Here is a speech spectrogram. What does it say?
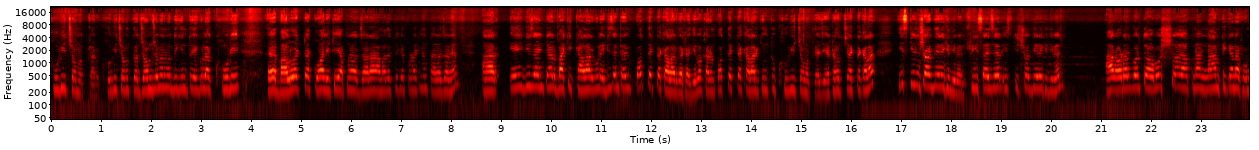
খুবই চমৎকার খুবই চমৎকার। জমজমের মধ্যে কিন্তু এগুলা খুবই ভালো একটা কোয়ালিটি আপনারা যারা আমাদের থেকে প্রোডাক্ট নেন, তারা জানেন। আর এই ডিজাইনটার বাকি কালারগুলো এই ডিজাইনটা আমি প্রত্যেকটা কালার দেখাই দিব, কারণ প্রত্যেকটা কালার কিন্তু খুবই চমৎকার। যে এটা হচ্ছে একটা কালার স্ক্রিনশট দিয়ে রেখে দিবেন ফ্রি সাইজের স্ক্রিনশট দিয়ে রেখে দিবেন। আর অর্ডার করতে অবশ্যই আপনার নাম, ঠিকানা ফোন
